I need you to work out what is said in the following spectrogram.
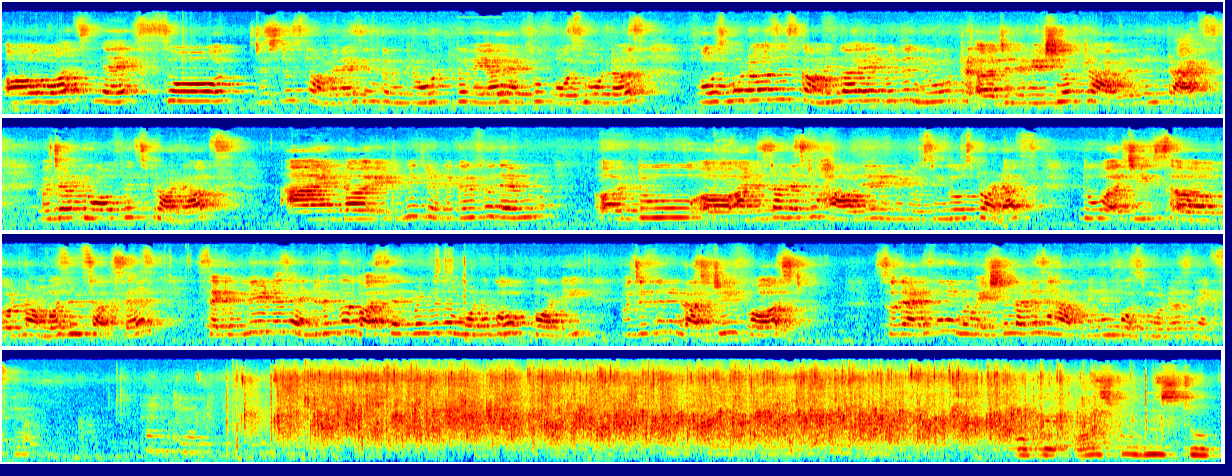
Uh, what's next? So just to summarize and conclude the way ahead for Force Motors. Force Motors is coming ahead with a new uh, generation of Traveller and Trax which are two of its products and uh, it will be critical for them uh, to understand as to how they are introducing those products to achieve good numbers and success. Secondly, it is entering the bus segment with a monocoque body, which is an industry first. So that is an innovation that is happening in Force Motors next year. Thank you. Okay, all students to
